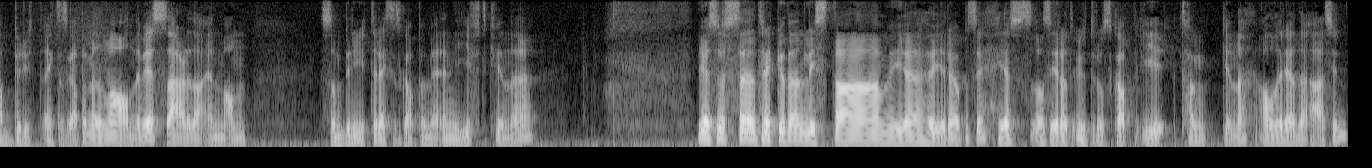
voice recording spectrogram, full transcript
har brutt ekteskapet, men vanligvis er det da en mann som bryter ekteskapet med en gift kvinne. Jesus eh, trekker den lista mye høyere si, og sier at utroskap i tankene allerede er synd.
